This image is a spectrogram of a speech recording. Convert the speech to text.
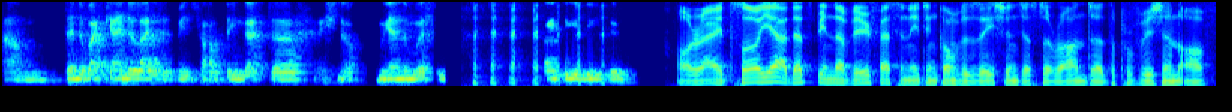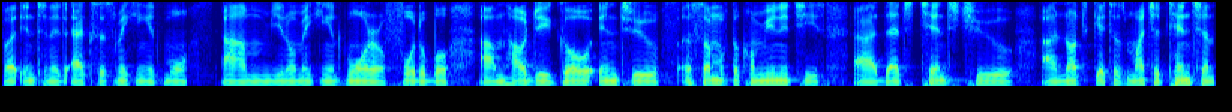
Um, dinner by candlelight has been something that uh, you know me and the missus trying to get used to. All right. So, yeah, that's been a very fascinating conversation just around uh, the provision of uh, internet access, making it more um, you know, making it more affordable? Um, how do you go into uh, some of the communities uh, that tend to uh, not get as much attention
